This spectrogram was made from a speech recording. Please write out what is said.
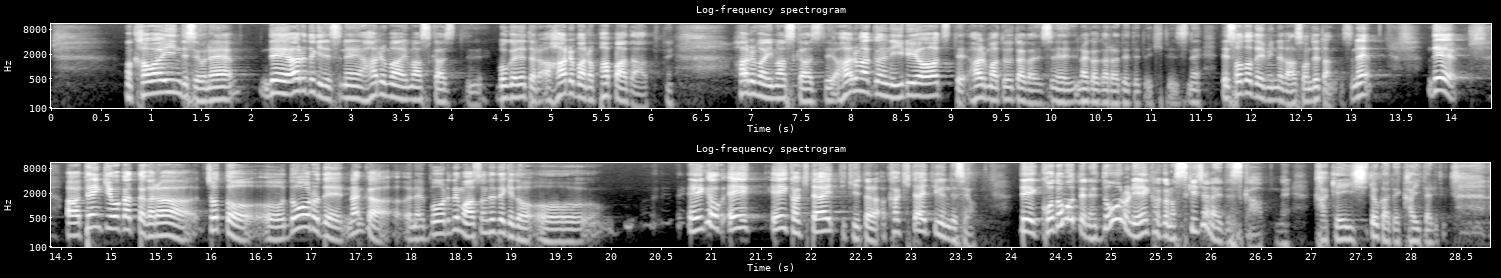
まあ、可愛いんですよねである時ですね「春馬いますか?」っつって、僕が出たら「春馬のパパだ」って、春馬いますか?」っつって「春馬くんいるよ」っつって春馬と歌がですね中から出てきてですねで外でみんなで遊んでたんですねであ天気良かったからちょっと道路でなんか、ね、ボールでも遊んでたけど絵絵絵描きたいって聞いたら描きたいって言うんですよで子供ってね道路に絵描くの好きじゃないですか、ね、掛け石とかで描いたり。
